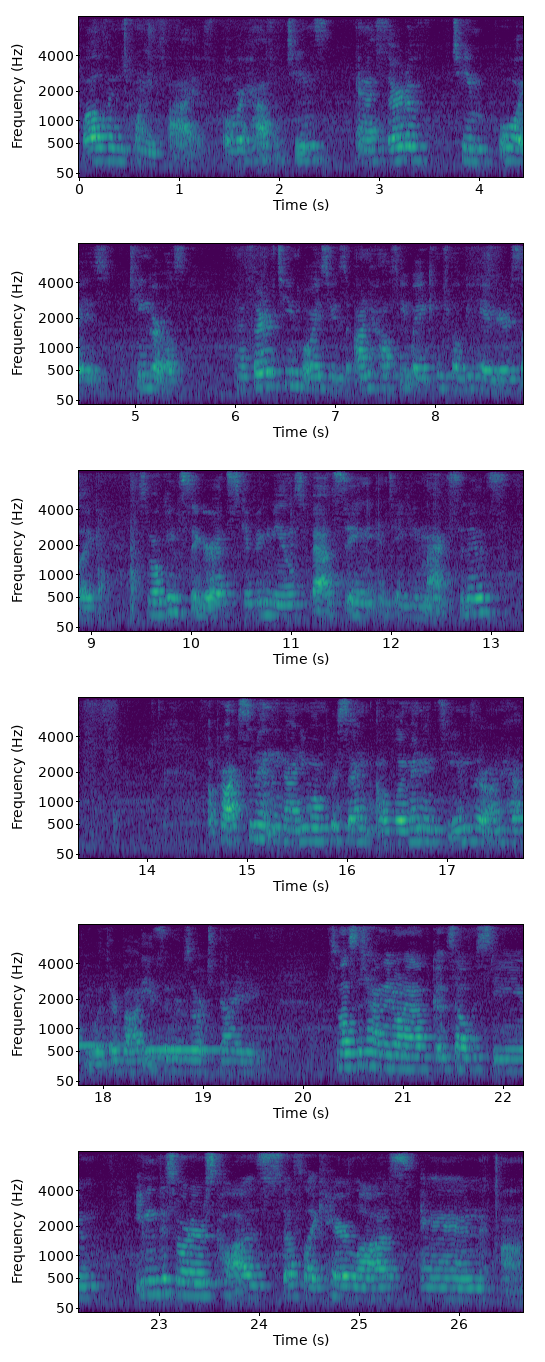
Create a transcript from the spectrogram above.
12 and 25. Over half of teens and a third of teen boys, teen girls, and a third of teen boys use unhealthy weight control behaviors like smoking cigarettes, skipping meals, fasting, and taking laxatives. Approximately 91% of women and teens are unhappy with their bodies and resort to dieting. So most of the time they don't have good self-esteem. Eating disorders cause stuff like hair loss and um,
